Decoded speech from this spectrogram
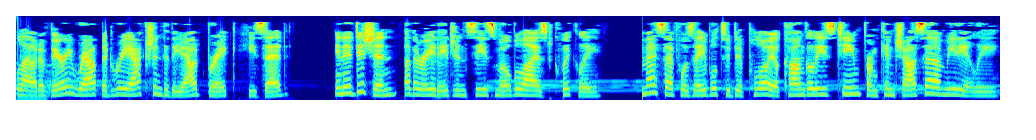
allowed a very rapid reaction to the outbreak, he said. In addition, other aid agencies mobilized quickly. MSF was able to deploy a Congolese team from Kinshasa immediately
